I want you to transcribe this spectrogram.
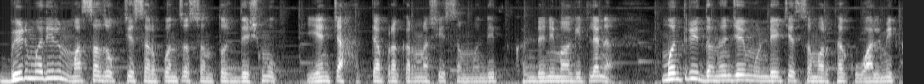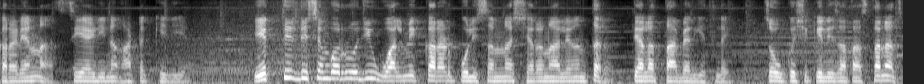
बीडमधील मस्साजोगचे सरपंच संतोष देशमुख यांच्या हत्या प्रकरणाशी संबंधित खंडणी मागितल्यानं मंत्री धनंजय मुंडेचे समर्थक वाल्मिक कराड यांना सीआयडीनं अटक केली आहे. एकतीस डिसेंबर रोजी वाल्मिक कराड पोलिसांना शरण आल्यानंतर त्याला ताब्यात घेतलंय. चौकशी केली जात असतानाच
